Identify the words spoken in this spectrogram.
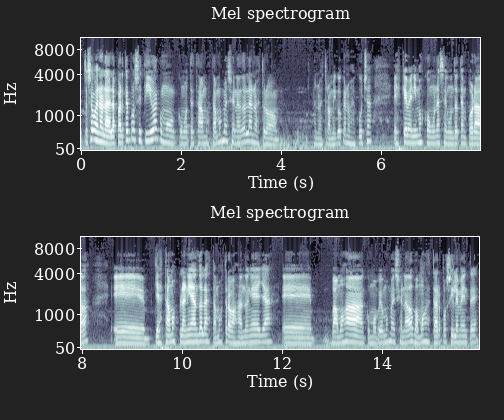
Entonces, bueno, la, parte positiva, como, como te estábamos, estamos mencionándole a nuestro, nuestro amigo que nos escucha, es que venimos con una segunda temporada. Eh, ya estamos planeándola, estamos trabajando en ella. Eh, vamos a, como habíamos mencionado, vamos a estar posiblemente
